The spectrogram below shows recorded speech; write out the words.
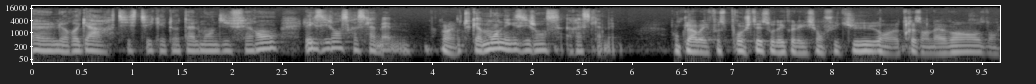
Euh, le regard artistique est totalement différent. L'exigence reste la même. En tout cas, mon exigence reste la même. Donc là, il faut se projeter sur des collections futures, euh, très en avance, donc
